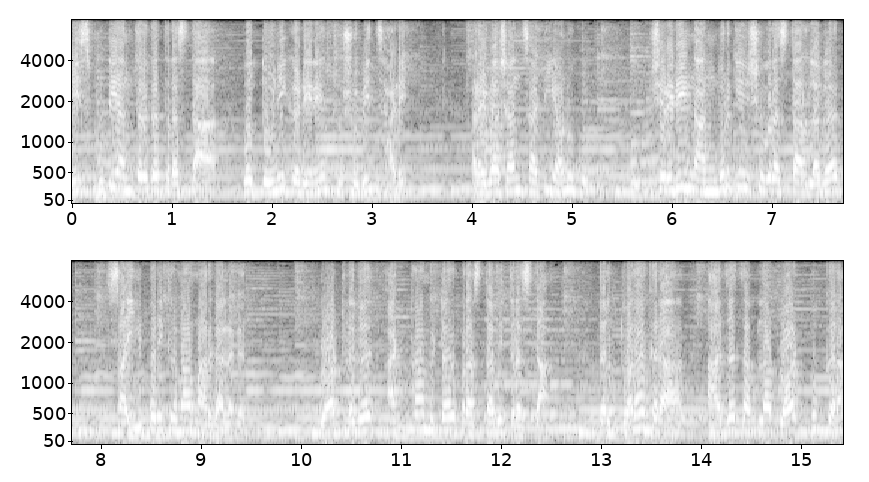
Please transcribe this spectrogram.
वीस फुटी अंतर्गत रस्ता व दोन्ही कडेने सुशोभित झाडे. रहिवाशांसाठी अनुकूल. शिर्डी नांदुर्गे शिवरस्तार लगत साई परिक्रमा मार्गालगत प्लॉट लगत अठरा मीटर प्रस्तावित रस्ता. तर त्वरा करा आजच आपला प्लॉट बुक करा.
